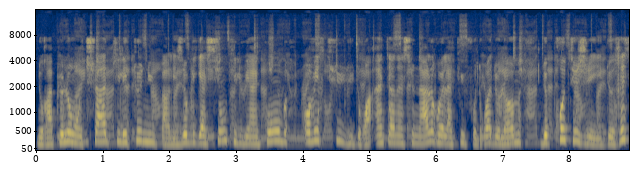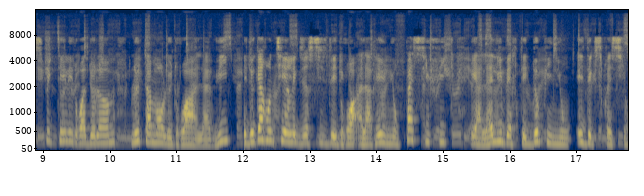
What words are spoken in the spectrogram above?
Nous rappelons au Tchad qu'il est tenu par les obligations qui lui incombent en vertu du droit international relatif aux droits de l'homme de protéger et de respecter les droits de l'homme, notamment le droit à la vie, et de garantir l'exercice des droits à la réunion pacifique et à la liberté d'opinion et d'expression.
